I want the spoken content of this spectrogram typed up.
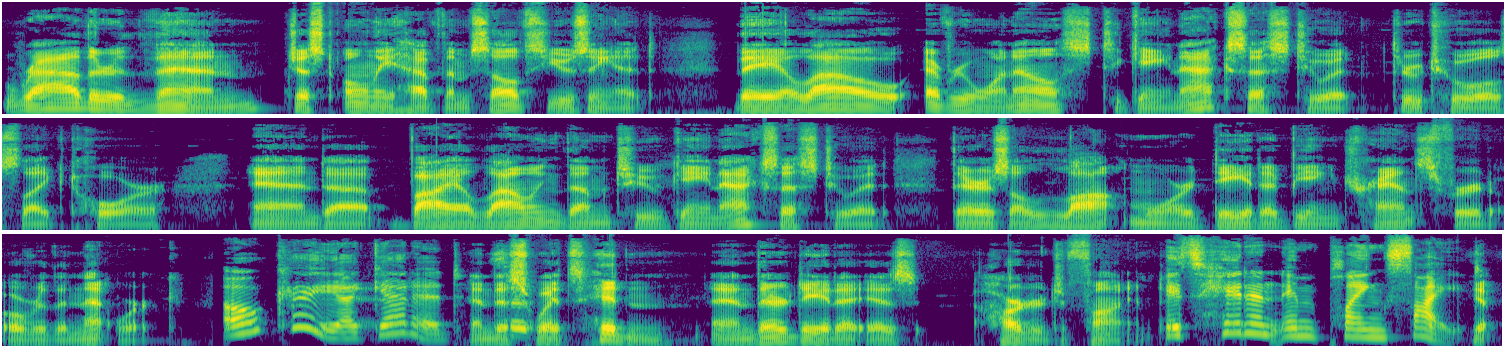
rather than just only have themselves using it, they allow everyone else to gain access to it through tools like Tor. And uh, by allowing them to gain access to it, there's a lot more data being transferred over the network. Okay, I get it. And this way it's hidden, and their data is harder to find. It's hidden in plain sight. Yep.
